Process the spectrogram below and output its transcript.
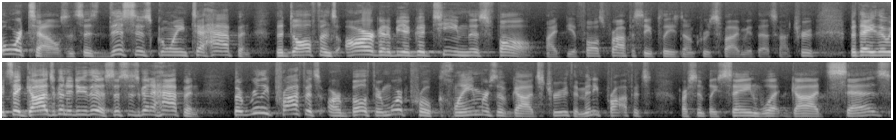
foretells and says, This is going to happen. The Dolphins are going to be a good team this fall. Might be a false prophecy. Please don't crucify me if that's not true. But they, they would say, God's going to do this. This is going to happen. But really, prophets are both. They're more proclaimers of God's truth, and many prophets are simply saying what God says.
